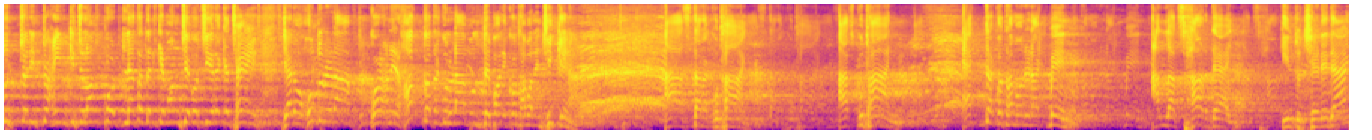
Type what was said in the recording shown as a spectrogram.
দুচ্চরিত্রহীন কিছু লম্পট নেতাদেরকে মঞ্চে বসিয়ে রেখেছেন যেন হুজুরেরা কোরআনের হক কথাগুলো না বলতে পারে, কথা বলেন ঠিক কিনা? আজ তারা কোথায়? আজ কোথায়? একটা কথা মনে রাখবেন, আল্লাহ ছাড় দেয়। কিন্তু ছেড়ে দেয়।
